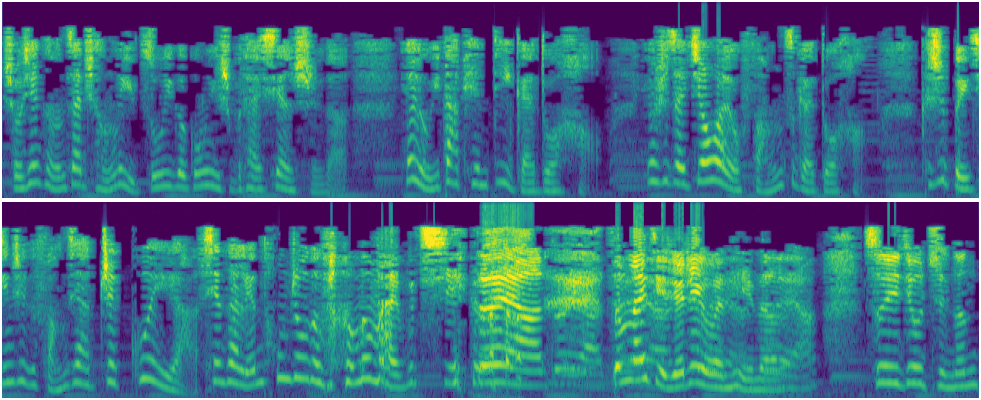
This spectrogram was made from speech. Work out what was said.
首先可能在城里租一个公寓是不太现实的，要有一大片地该多好。要是在郊外有房子该多好。可是北京这个房价这贵呀、现在连通州的房都买不起。对呀、对呀、怎么来解决这个问题呢？对呀、所以就只能。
